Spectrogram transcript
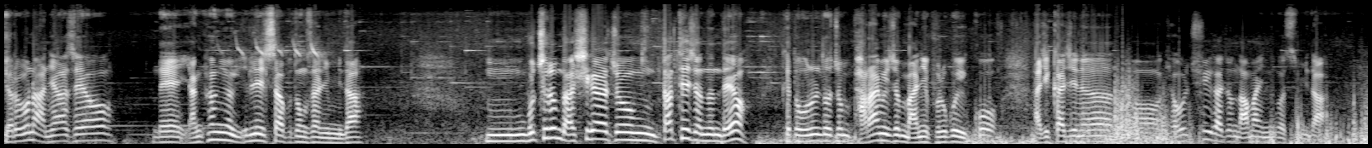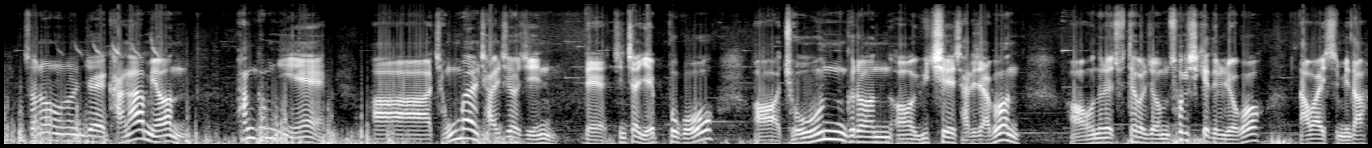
여러분 안녕하세요. 네, 양평역 114 부동산입니다. 음, 모처럼 날씨가 좀 따뜻해졌는데요. 그래도 오늘도 좀 바람이 좀 많이 불고 있고 아직까지는 어, 겨울 추위가 좀 남아 있는 것 같습니다. 저는 오늘 이제 강화면 황금리에 아, 정말 잘 지어진 네, 진짜 예쁘고 어, 좋은 그런 어, 위치에 자리 잡은 어, 오늘의 주택을 좀 소개시켜 드리려고 나와 있습니다.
